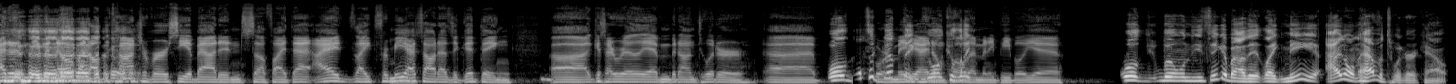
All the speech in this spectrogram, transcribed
I didn't even know about all the controversy about it and stuff like that. I like for me, I saw it as a good thing. Uh, I guess I really haven't been on Twitter. Uh, well, that's a good maybe thing. I don't follow like, that many people. Yeah. Well, well, when you think about it, like me, I don't have a Twitter account.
